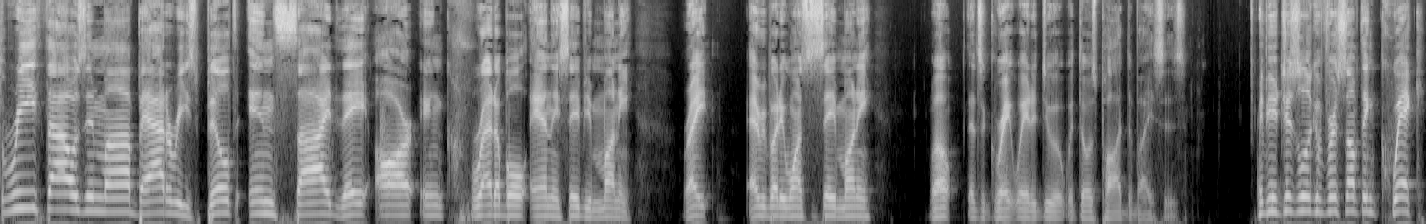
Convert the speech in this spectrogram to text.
3000 mAh batteries built inside. They are incredible and they save you money, right? Everybody wants to save money. Well, that's a great way to do it with those pod devices. If you're just looking for something quick,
